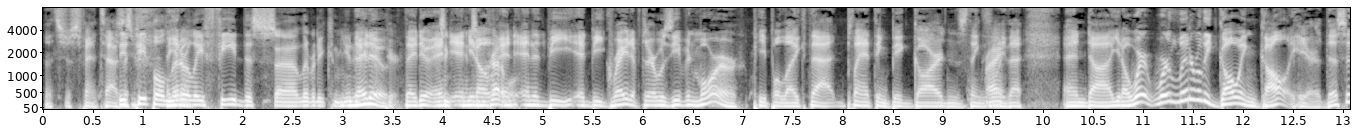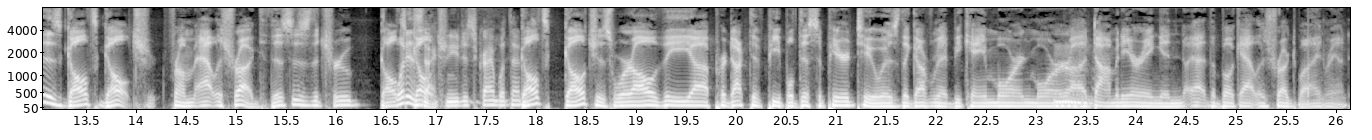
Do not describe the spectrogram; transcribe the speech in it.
that's just fantastic. These people And, you know, literally feed this uh, Liberty community. They do. They do. It's- And, and it's you know, and, and it'd be it'd be great if there was even more people like that planting big gardens, things Right. like that. And uh, you know, we're we're literally going Galt here. This is Galt's Gulch from Atlas Shrugged. This is the true Galt's what is Gulch. that? Can you describe what that is? Galt's Gulch is where all the uh, productive people disappeared to as the government became more and more Hmm. uh, domineering in uh, the book Atlas Shrugged by Ayn Rand.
